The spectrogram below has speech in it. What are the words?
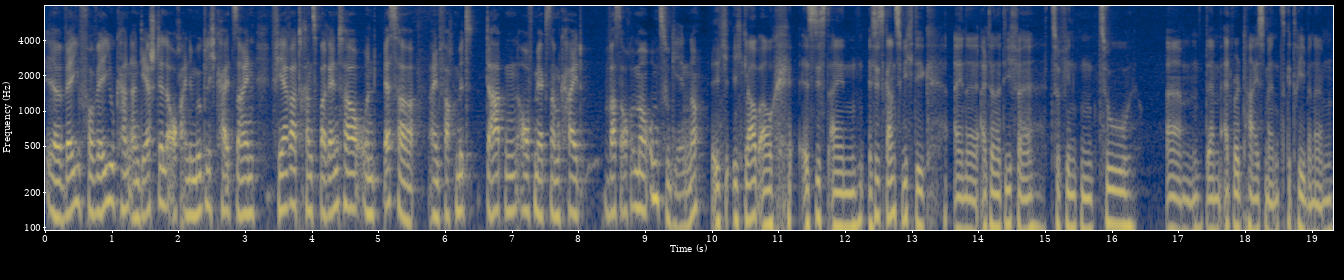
äh, Value for Value kann an der Stelle auch eine Möglichkeit sein, fairer, transparenter und besser einfach mit Daten, Aufmerksamkeit, was auch immer umzugehen. Ne? Ich, ich glaube auch, es ist, ein, es ist ganz wichtig, eine Alternative zu finden zu ähm, dem Advertisement getriebenen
